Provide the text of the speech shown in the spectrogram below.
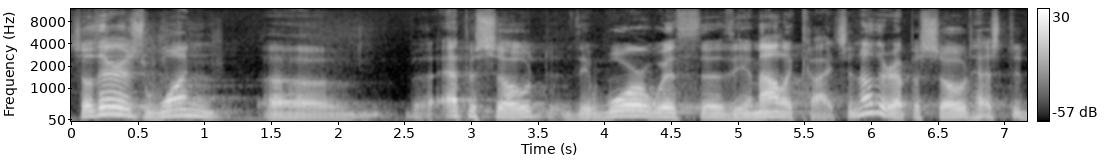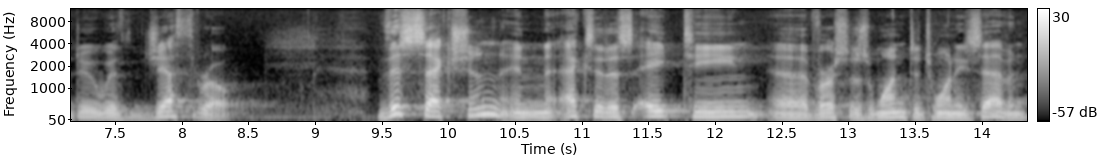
So there is one uh, episode, the war with uh, the Amalekites. Another episode has to do with Jethro. This section in Exodus 18, uh, verses 1 to 27,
